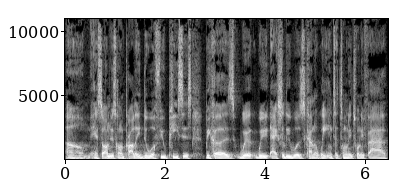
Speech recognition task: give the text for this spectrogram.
Um, and so I'm just going to probably do a few pieces because we we actually was kind of waiting to 2025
